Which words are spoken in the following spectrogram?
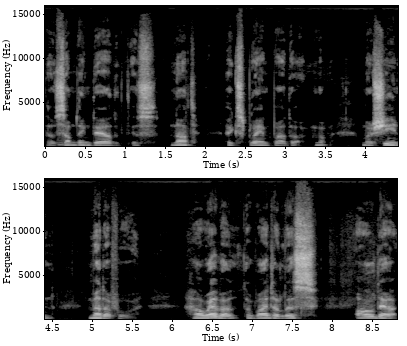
There's something there that is not explained by the machine metaphor. However, the vitalists, all their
